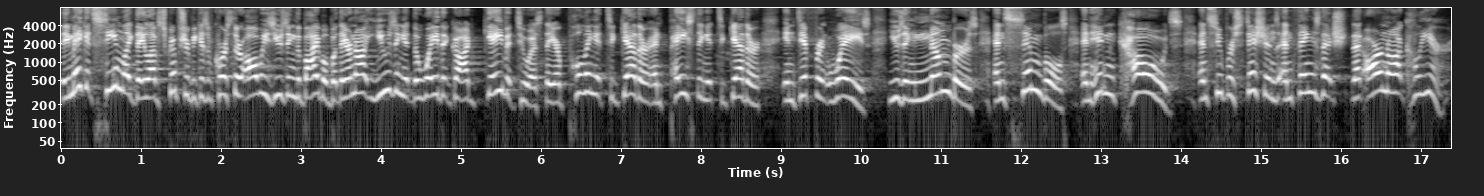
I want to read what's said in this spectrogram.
They make it seem like they love Scripture because, of course, they're always using the Bible, but they are not using it the way that God gave it to us. They are pulling it together and pasting it together in different ways, using numbers and symbols and hidden codes and superstitions and things that, sh- that are not clear.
